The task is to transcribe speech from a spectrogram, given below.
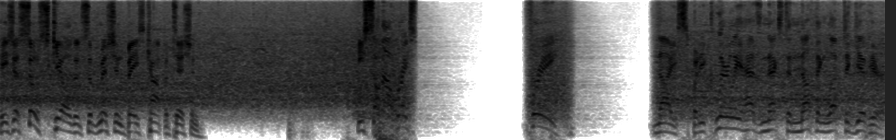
He's just so skilled in submission-based competition. He somehow breaks free. Nice, but he clearly has next to nothing left to give here.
